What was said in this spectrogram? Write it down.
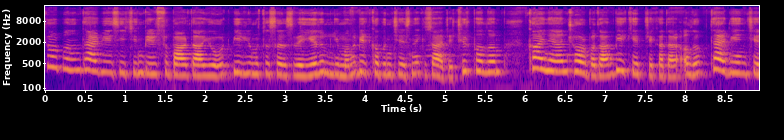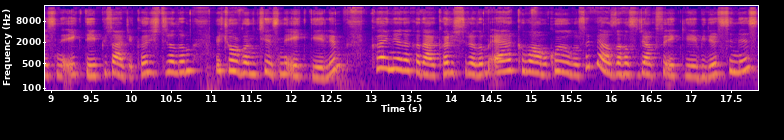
Çorbanın terbiyesi için 1 su bardağı yoğurt, 1 yumurta sarısı ve yarım limonu bir kabın içerisine güzelce çırpalım. Kaynayan çorbadan bir kepçe kadar alıp terbiyenin içerisine ekleyip güzelce karıştıralım ve çorbanın içerisine ekleyelim. Kaynayana kadar karıştıralım. Eğer kıvamı koyu olursa biraz daha sıcak su ekleyebilirsiniz.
